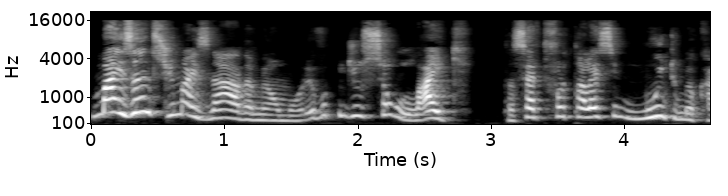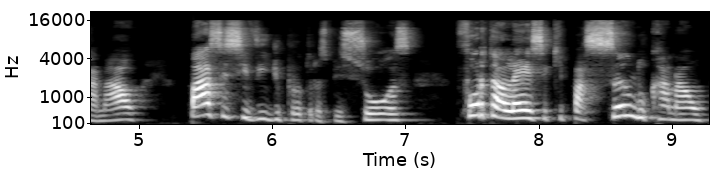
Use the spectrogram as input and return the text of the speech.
Mas antes de mais nada, meu amor, eu vou pedir o seu like, tá certo? Fortalece muito o meu canal, passa esse vídeo para outras pessoas, fortalece aqui passando o canal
